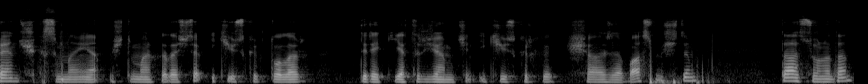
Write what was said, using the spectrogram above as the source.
ben şu kısımdan yapmıştım arkadaşlar. 240 dolar direkt yatıracağım için 240'ı şarja basmıştım. Daha sonradan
